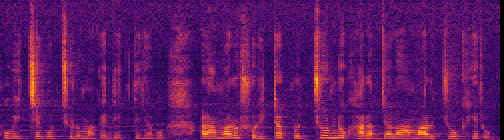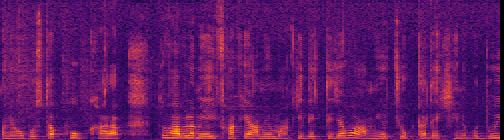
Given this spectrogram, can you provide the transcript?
খুব ইচ্ছে করছিল মাকে দেখতে যাব। আর আমারও শরীরটা প্রচণ্ড খারাপ যেন আমার চোখের মানে অবস্থা খুব খারাপ। তো ভাবলাম এই ফাঁকে আমি মাকে দেখতে যাব, আমিও চোখটা দেখিয়ে নেব। দুই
